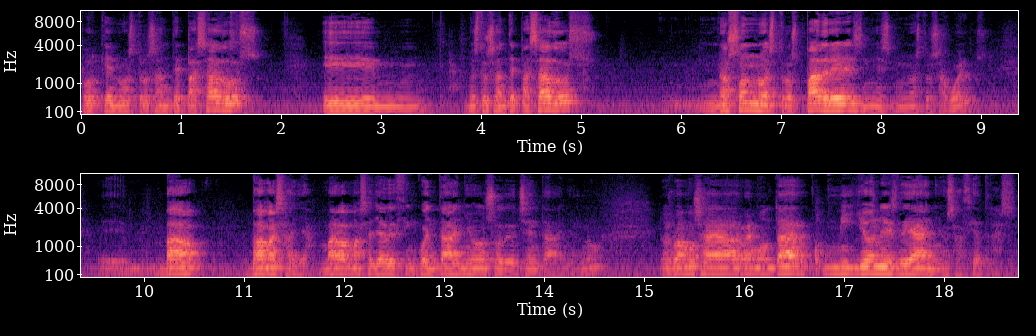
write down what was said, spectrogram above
Porque nuestros antepasados, em, nuestros antepasados no son nuestros padres ni nuestros abuelos. Eh, va, va más allá, va más allá de 50 años o de 80 años, ¿no? Nos vamos a remontar millones de años hacia atrás.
